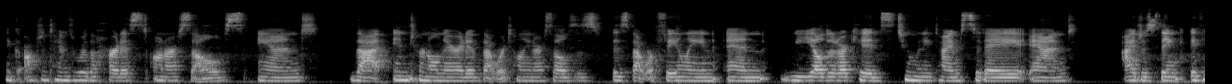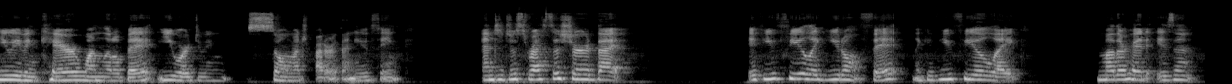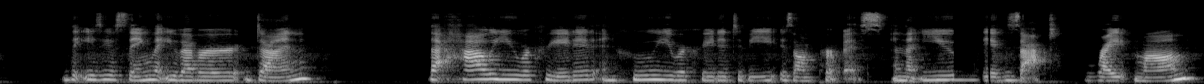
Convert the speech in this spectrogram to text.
like oftentimes we're the hardest on ourselves and that internal narrative that we're telling ourselves is is that we're failing and we yelled at our kids too many times today and i just think if you even care one little bit you are doing so much better than you think and to just rest assured that if you feel like you don't fit like if you feel like motherhood isn't the easiest thing that you've ever done that how you were created and who you were created to be is on purpose and that you the exact right mom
